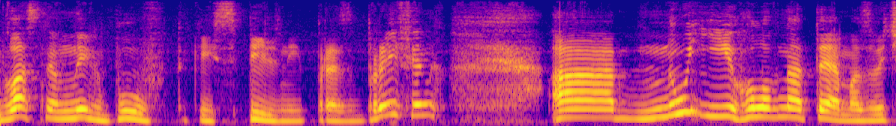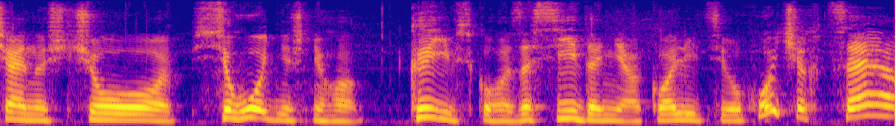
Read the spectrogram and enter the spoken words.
Власне, в них був такий спільний прес-брифінг. Ну і головна тема, звичайно, що сьогоднішнього київського засідання коаліції охочих це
